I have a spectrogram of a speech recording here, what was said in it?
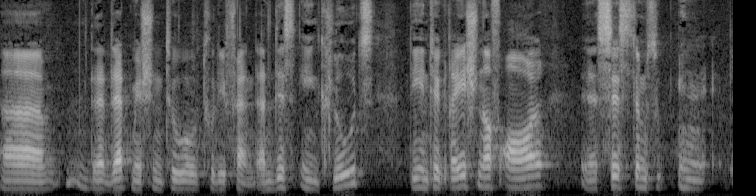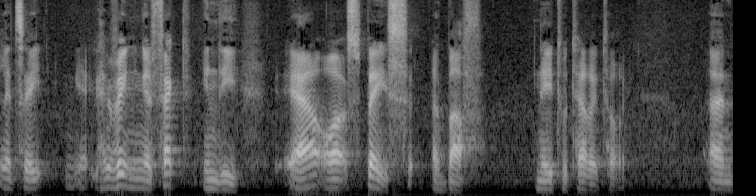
uh, that, that, mission to, to defend. And this includes the integration of all uh, systems, in, let's say, having an effect in the air or space above NATO territory. And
